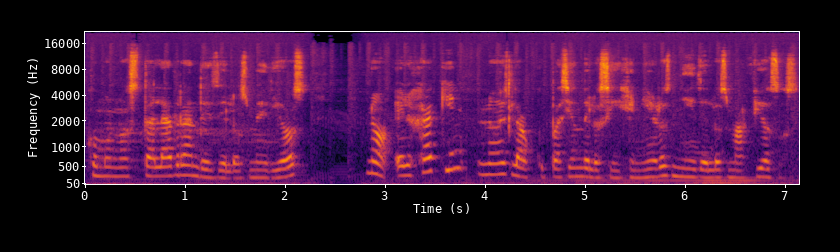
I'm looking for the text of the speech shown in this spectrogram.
como nos taladran desde los medios? No, el hacking no es la ocupación de los ingenieros ni de los mafiosos.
